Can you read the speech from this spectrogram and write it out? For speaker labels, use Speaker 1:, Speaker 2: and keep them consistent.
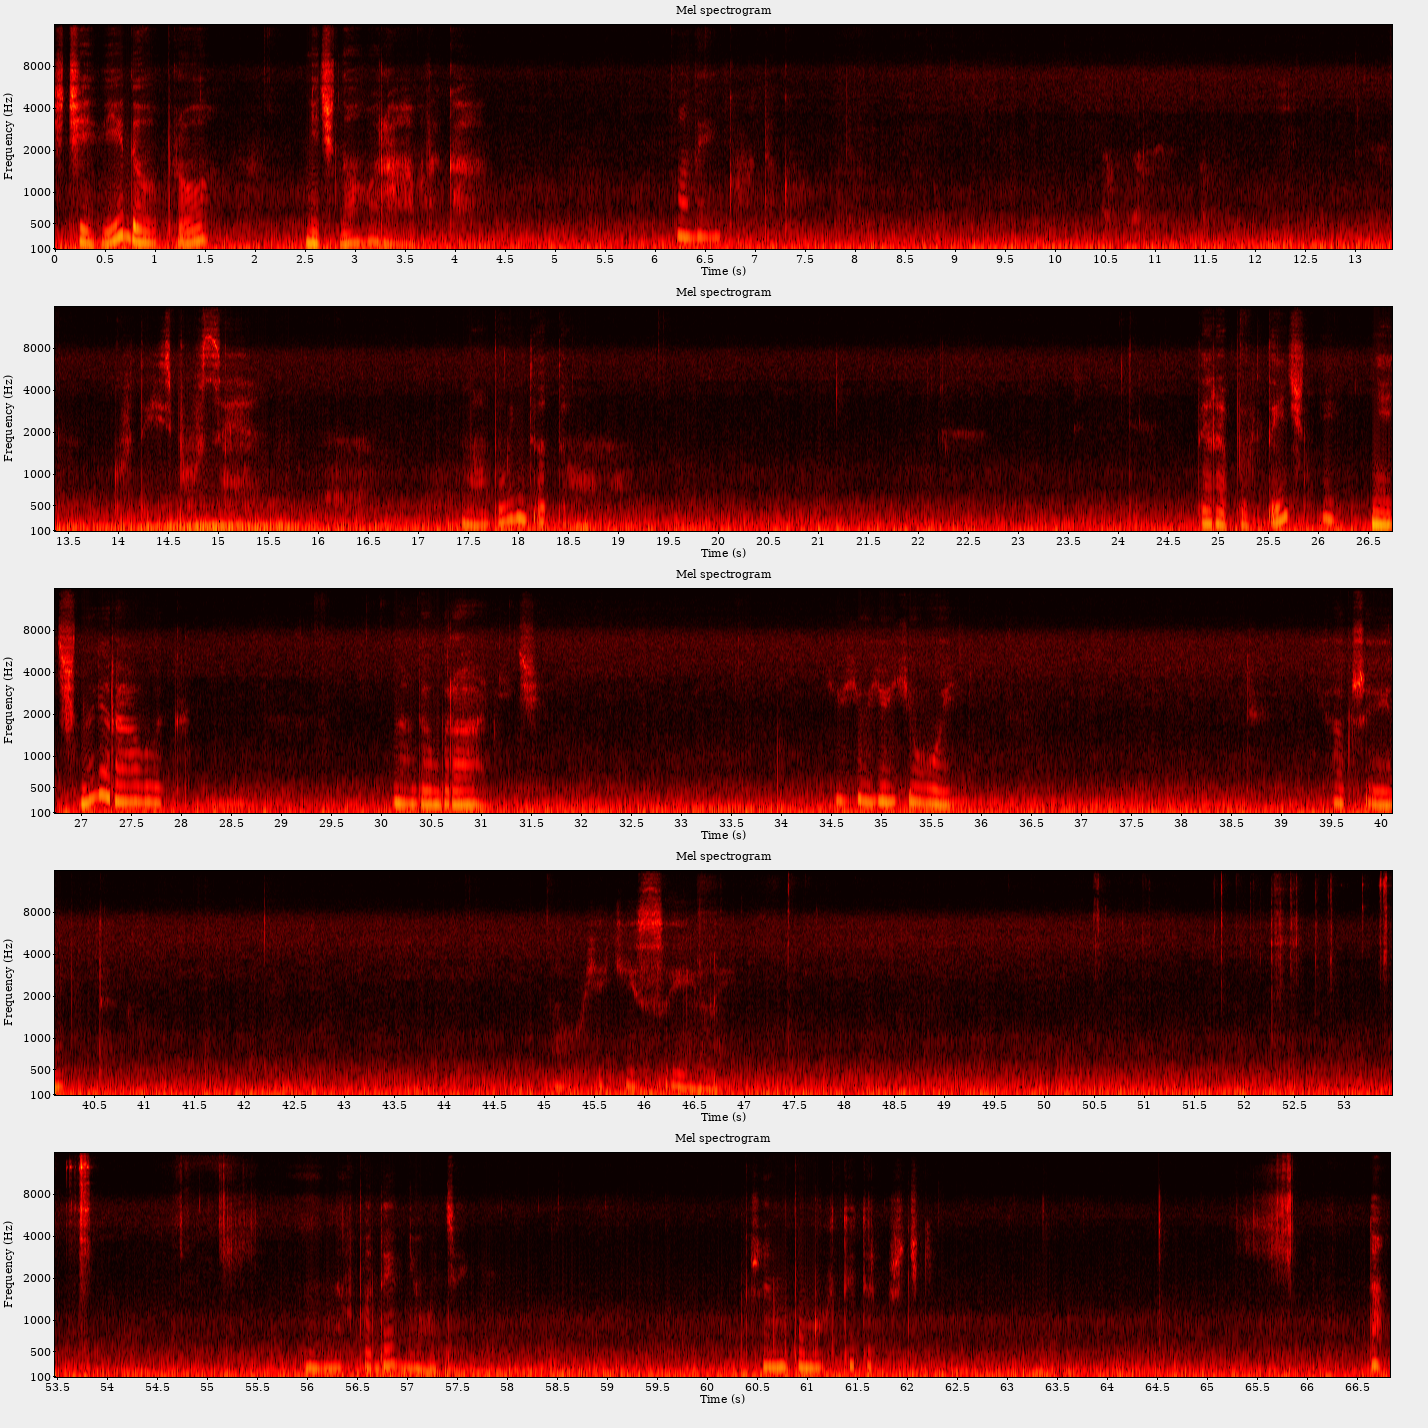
Speaker 1: ще відео про нічного равлика. Маленького такого. Кудись повзе. Мабуть, додому. Терапевтичний нічний равлик. На добраніч. Йой-йой-йой. Як же він буде? Ох, який сильний. Не впаде в нього цей. Може йому допомогти трошечки. На.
